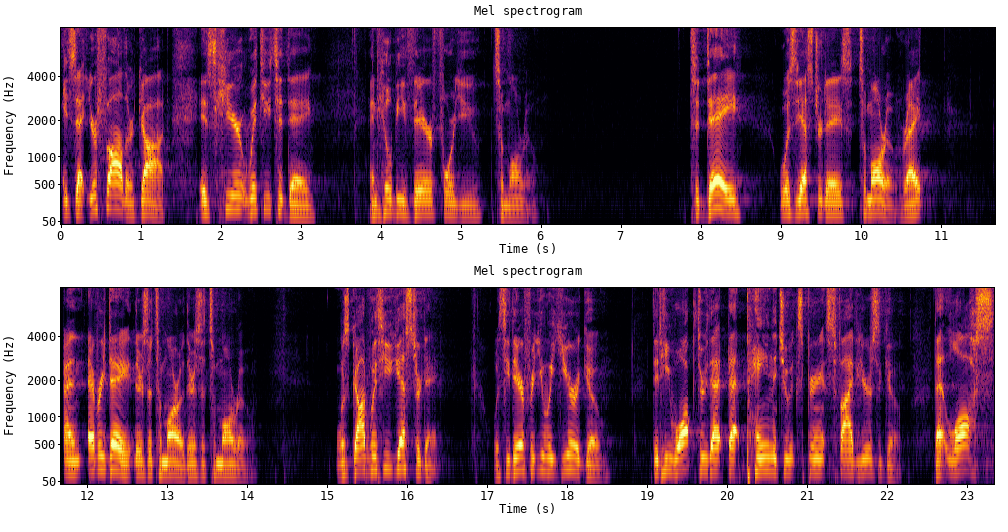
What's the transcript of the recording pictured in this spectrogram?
It's that your Father, God, is here with you today and He'll be there for you tomorrow. Today was yesterday's tomorrow, right? And every day there's a tomorrow, there's a tomorrow. Was God with you yesterday? Was He there for you a year ago? Did He walk through that, that pain that you experienced five years ago, that loss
